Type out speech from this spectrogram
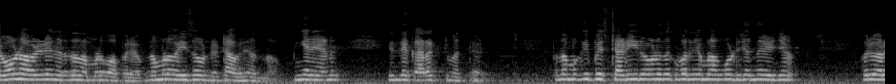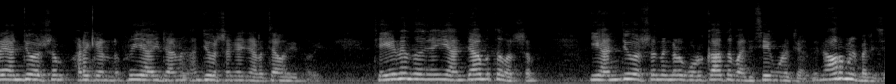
ലോൺ അവരുടെ നിർത്ത നമ്മൾ പാപ്പരാകും നമ്മൾ പൈസ കൊണ്ടിട്ട് അവർ തന്നാവും. ഇങ്ങനെയാണ് ഇതിന്റെ കറക്റ്റ് മെത്തേഡ് അപ്പം നമുക്കിപ്പോൾ സ്റ്റഡി ലോൺ എന്നൊക്കെ പറഞ്ഞ് നമ്മൾ അങ്ങോട്ട് ചെന്ന് കഴിഞ്ഞാൽ ഒരു പറയും അഞ്ച് വർഷം അടയ്ക്കേണ്ട ഫ്രീ ആയിട്ടാണ് അഞ്ച് വർഷം കഴിഞ്ഞ് അടച്ചാൽ മതി എന്ന് പറയും. ചെയ്യണമെന്ന് പറഞ്ഞാൽ ഈ അഞ്ചാമത്തെ വർഷം ഈ അഞ്ച് വർഷം നിങ്ങൾ കൊടുക്കാത്ത പലിശയും കൂടെ ചേർത്ത് നോർമൽ പലിശ.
